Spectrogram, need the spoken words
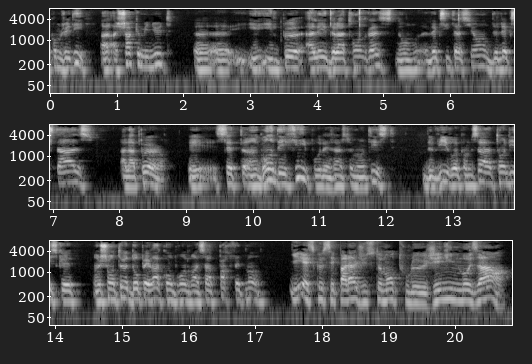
comme j'ai dit, à, chaque minute, euh, euh, il, peut aller de la tendresse, dans l'excitation, de l'extase à la peur. Et c'est un grand défi pour les instrumentistes de vivre comme ça, tandis que un chanteur d'opéra comprendra ça parfaitement. Et est-ce que c'est pas là justement tout le génie de Mozart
